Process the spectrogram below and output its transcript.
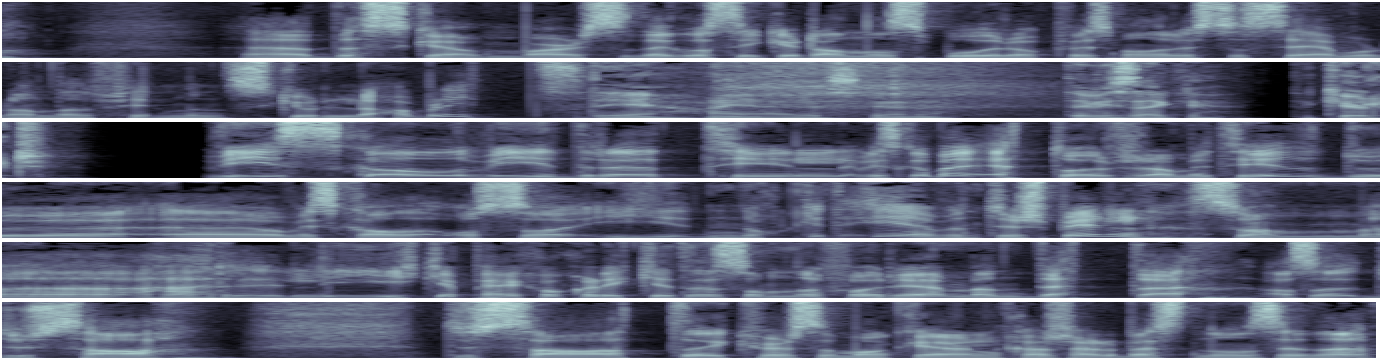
uh, The Scumbar. Så det går sikkert an å spore opp hvis man har lyst til å se hvordan den filmen skulle ha blitt. Det har jeg lyst til å gjøre. Det visste jeg ikke. Det er kult. Vi skal videre til Vi skal bare ett år fram i tid, du, eh, og vi skal også i nok et eventyrspill som eh, er like pek og klikkete som det forrige, men dette Altså, du sa Du sa at Curse of Monkey Island kanskje er det beste noensinne.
